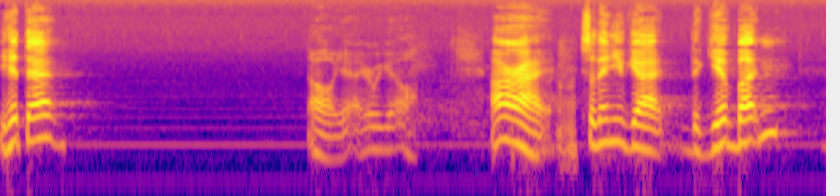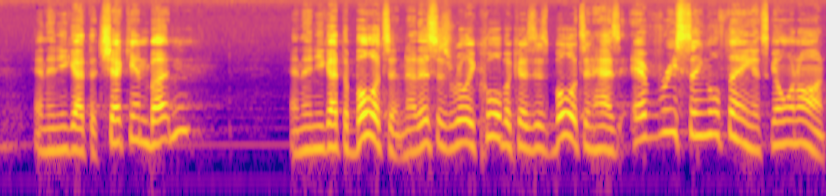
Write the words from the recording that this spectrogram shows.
You hit that, Oh, yeah, here we go. All right. So then you've got the give button, and then you got the check in button, and then you got the bulletin. Now, this is really cool because this bulletin has every single thing that's going on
